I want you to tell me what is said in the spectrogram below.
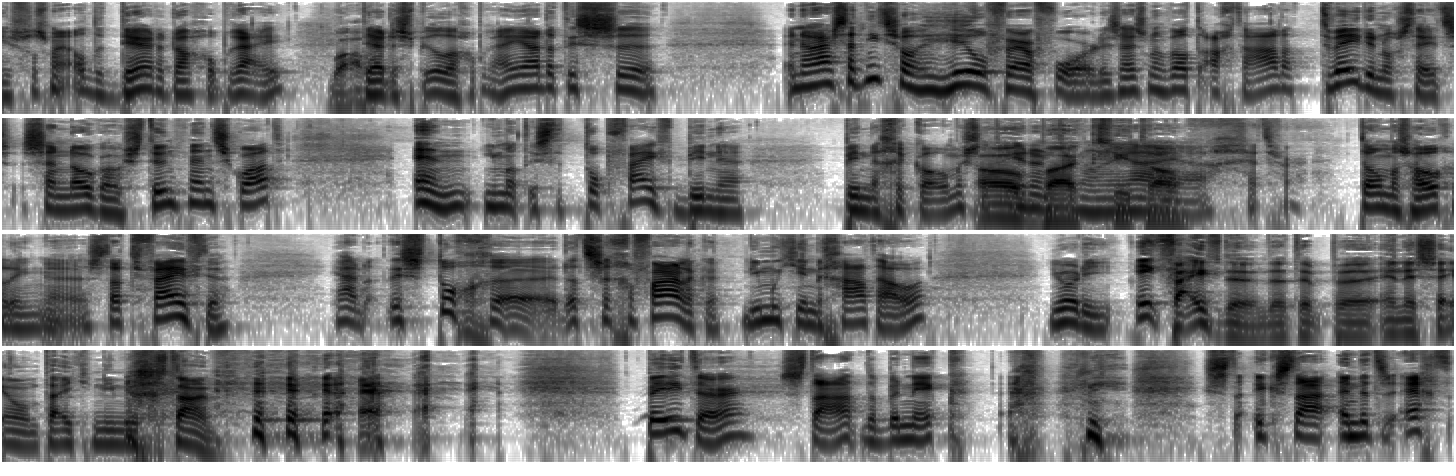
Is volgens mij al de derde dag op rij. Derde speeldag op rij. Ja, dat is. eh, En hij staat niet zo heel ver voor. Dus hij is nog wel te achterhalen. Tweede nog steeds Sanogo Stuntman Squad. En iemand is de top 5 binnen, binnengekomen. Staat Oh, ik nog- zie ja, het al. ja, getver. Thomas Hogeling eh, staat vijfde. Ja, dat is toch eh, dat is een gevaarlijke. Die moet je in de gaten houden. Jordi, ik, Vijfde, dat heb eh, NSC al een tijdje niet meer gestaan. Peter staat, dat ben ik. ik, sta, ik sta, en het is echt,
